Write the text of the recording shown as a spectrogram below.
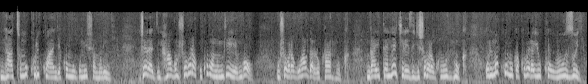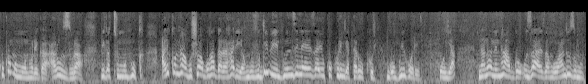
ntatuma ukuri kwanjye ko mugumisha muri njye. Gerard ntabwo nshobora kukubona umbwiye ngo ushobora guhagarara ukantuka. Ngahita ntekereza igishobora kuntuka. Urimo kuntuka kubera yuko wuzuye kuko mu muntu rega aruzura bigatuma untuka. Ariko ntabwo ushobora guhagarara hariya ngo uvuge ibintu nzi neza yuko kuri njye atari ukuri ngo nkwihorere. Oya nanone ntabwo uzaza ngo wanduze umuntu.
